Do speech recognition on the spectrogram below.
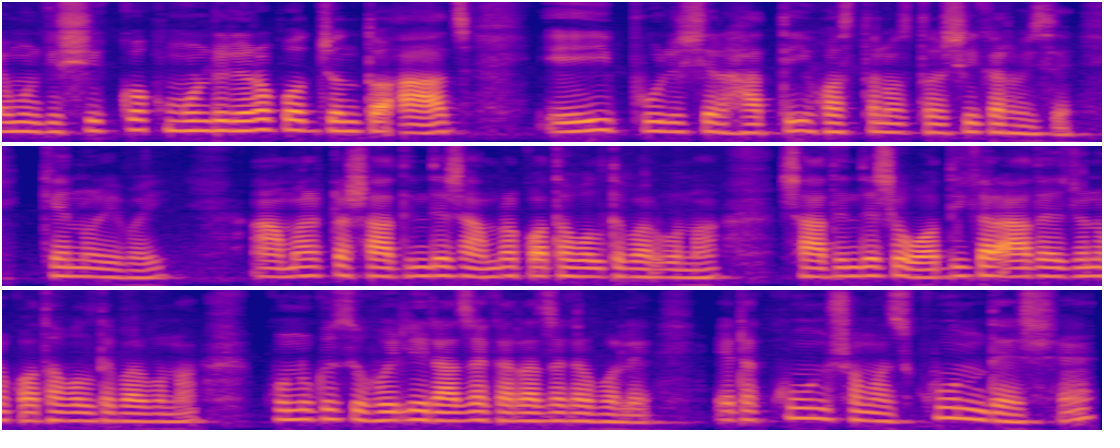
এমনকি শিক্ষক মণ্ডলীরও পর্যন্ত আজ এই পুলিশের হাতেই হস্তানস্তার শিকার হয়েছে। কেন রে ভাই? আমার একটা স্বাধীন দেশে আমরা কথা বলতে পারব না। স্বাধীন দেশে অধিকার আদায়ের জন্য কথা বলতে পারব না। কোনো কিছু হইলেই রাজাকার রাজাকার বলে। এটা কোন সমাজ? কোন দেশ হ্যাঁ?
